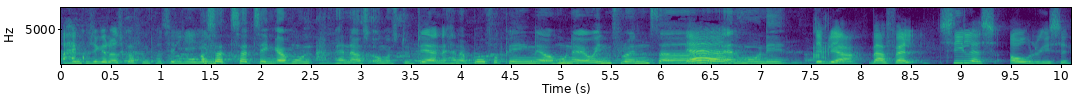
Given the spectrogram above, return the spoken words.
Og han kunne sikkert også godt finde på at tilgive hende. Og så, så tænker hun, at han er også ung og studerende, han har brug for pengene, og hun er jo influencer og Ja, ja. alt muligt. Det bliver i hvert fald Silas og Louise,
